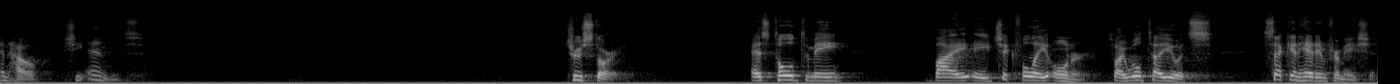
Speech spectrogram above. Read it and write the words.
and how she ends. True story. As told to me by a Chick fil A owner. So I will tell you it's secondhand information.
